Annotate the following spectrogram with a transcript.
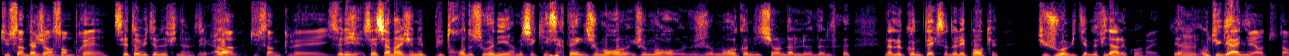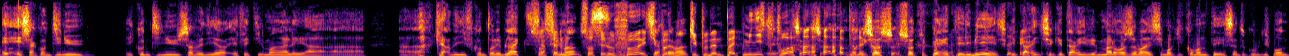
tu sens que les gens sont prêts? C'est un huitième de finale. Tu, Alors, sens, tu sens que les. sont- sincèrement, je n'ai plus trop de souvenirs, mais ce qui est certain, je me, re- je me, re- je me reconditionne dans le, dans le, dans le contexte de l'époque. Tu joues un huitième de finale, quoi. Ouais. C'est-à-dire Mm. Où tu gagnes. Tu Et, ça continue. Mm. Et continue, ça veut dire effectivement aller à, à, à Cardiff contre les Blacks, Soit c'est certainement. le, soit c'est le feu et tu peux, Certainement. tu peux même pas être ministre, toi. soit, soit- non, mais soit- soit- soit tu perds et t'es éliminé. Ce qui, est arri- ce qui est arrivé malheureusement, et c'est moi qui commentais cette Coupe du Monde,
